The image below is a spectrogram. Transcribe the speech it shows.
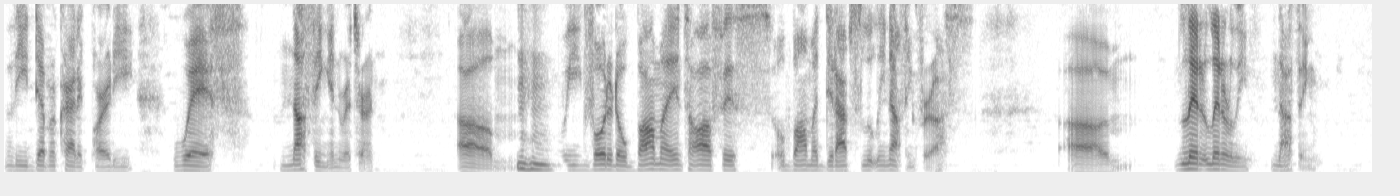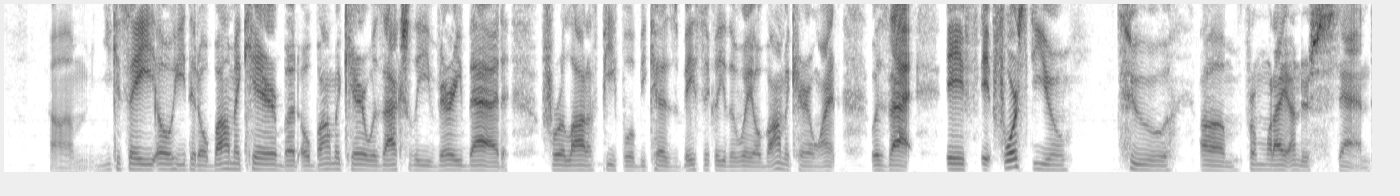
the Democratic Party with nothing in return. Um, Mm-hmm. we voted Obama into office. Obama did absolutely nothing for us. Um, lit- literally nothing. Um, you could say, oh, he did Obamacare, but Obamacare was actually very bad for a lot of people because basically the way Obamacare went was that if it forced you to, um, from what I understand,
